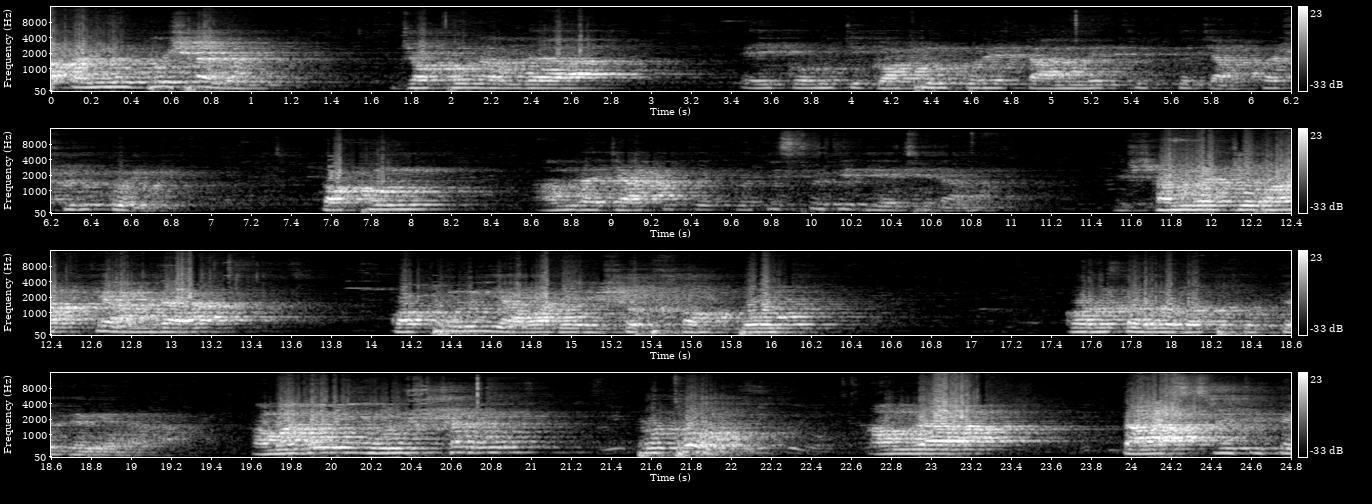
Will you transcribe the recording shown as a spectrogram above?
আটানব্বই সালে যখন আমরা এই কমিটি গঠন করে তার নেতৃত্বে যাত্রা শুরু করি, তখন আমরা জাতিকে প্রতিশ্রুতি দিয়েছিলাম যে সাম্রাজ্যবাদকে আমরা কখনোই আমাদের এসব সম্পদ করতলগত করতে দেবে না। আমাদের এই অনুষ্ঠানে প্রথম আমরা তার স্মৃতিতে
